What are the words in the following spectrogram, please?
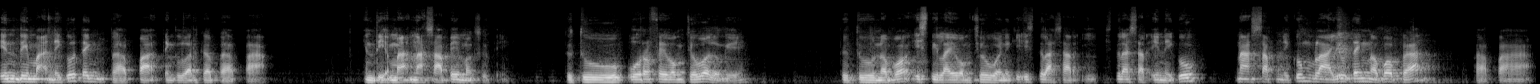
inti niku teng bapak, teng keluarga bapak. Inti mak nasabe maksudnya. Dudu urfe wong Jawa lho nggih. Dudu napa istilah wong Jawa niki istilah syar'i. Istilah syar'i niku nasab niku melayu teng napa ba? bapak.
